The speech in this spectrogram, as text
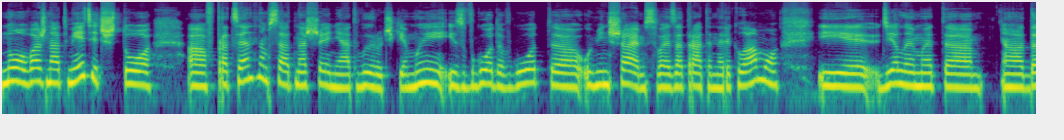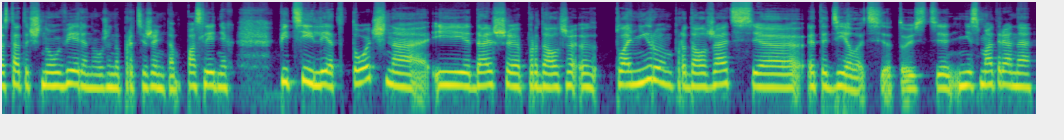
Но важно отметить, что а, в процентном соотношении от выручки мы из в года в год а, уменьшаем свои затраты на рекламу и делаем это достаточно уверенно уже на протяжении там, последних пяти лет точно, и дальше продолжа... Э, планируем продолжать э, это делать. То есть, э, несмотря на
